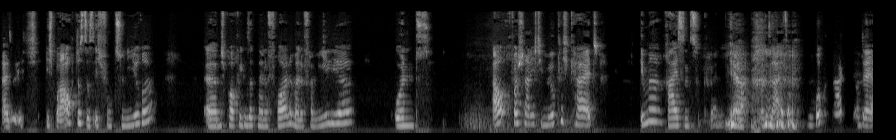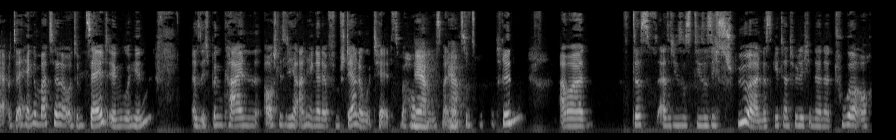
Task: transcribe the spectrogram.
Also ich, ich brauche das, dass ich funktioniere. Ähm, ich brauche, wie gesagt, meine Freunde, meine Familie. Und auch wahrscheinlich die Möglichkeit, immer reisen zu können. Ja. ja? Und sei es auf dem Rucksack und der, und der Hängematte und dem Zelt irgendwo hin. Also ich bin kein ausschließlicher Anhänger der Fünf-Sterne-Hotels. Überhaupt ja, nicht. Ist mein ja. Herz drin. Aber das, also dieses, dieses sich spüren, das geht natürlich in der Natur auch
